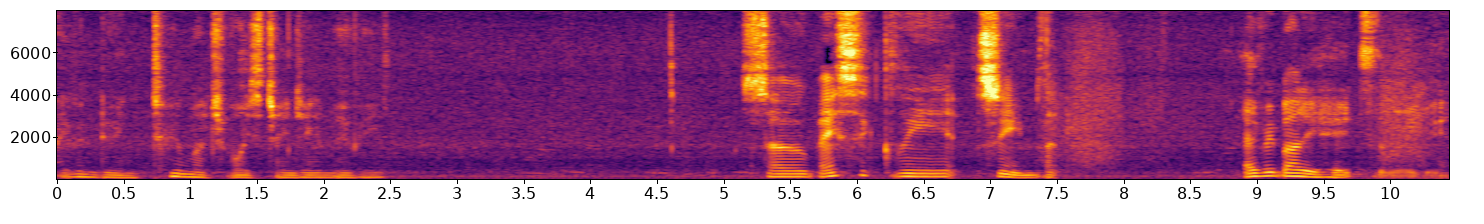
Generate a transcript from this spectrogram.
I've been doing too much voice changing in movies. So basically, it seems that everybody hates the movie.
